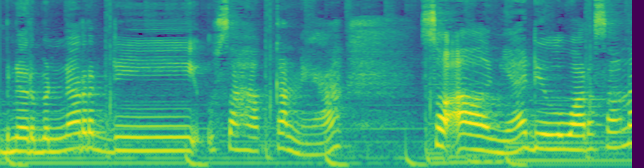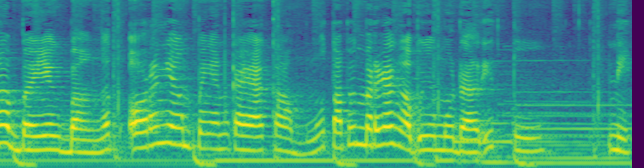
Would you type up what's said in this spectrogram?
benar-benar diusahakan ya Soalnya di luar sana banyak banget orang yang pengen kayak kamu tapi mereka nggak punya modal itu. Nih,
